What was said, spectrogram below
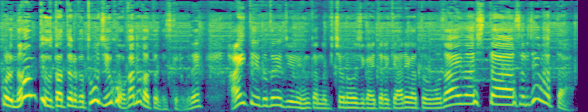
これなんて歌ってるのか当時よくわかんなかったんですけどもね。はい、ということで12分間の貴重なお時間いただきありがとうございました。それじゃあまた。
